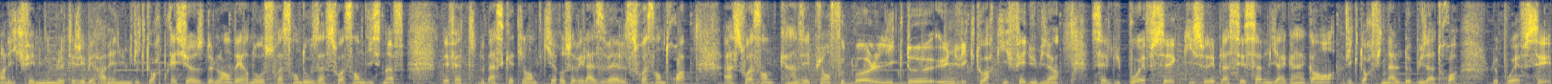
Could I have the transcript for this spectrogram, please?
En ligue féminine, le TGB ramène une victoire précieuse de Landerneau 72 à 79. Défaite de Basketland qui recevait Lasvel 63 à 75. Et puis en football, Ligue 2, une victoire qui fait du bien, celle du Pau FC qui se déplaçait samedi à Guingamp, victoire finale de buts à 3. Le Pau FC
